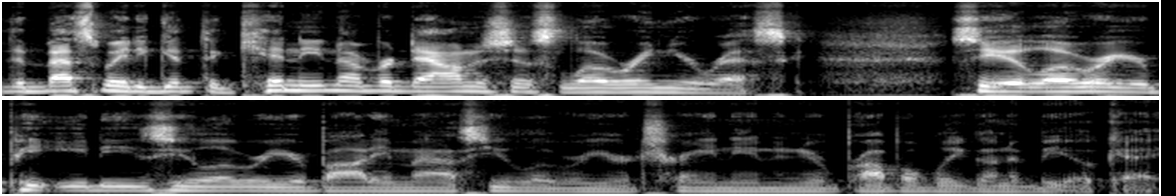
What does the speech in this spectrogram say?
the best way to get the kidney number down is just lowering your risk. So you lower your PEDs, you lower your body mass, you lower your training, and you're probably going to be okay.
